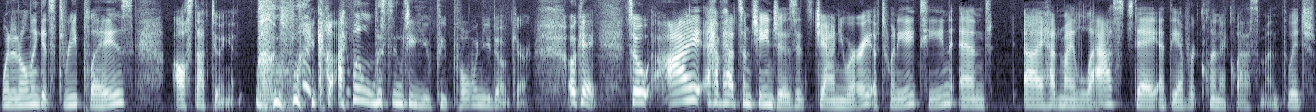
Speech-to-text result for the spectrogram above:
when it only gets three plays, I'll stop doing it. like I will listen to you people when you don't care. Okay, so I have had some changes. It's January of 2018, and I had my last day at the Everett Clinic last month, which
